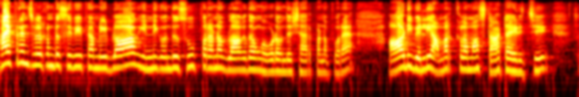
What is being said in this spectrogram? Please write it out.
Hi friends welcome to CV family blog இன்றைக்கி வந்து சூப்பரான பிளாக் தான் உங்கள் கூட வந்து ஷேர் பண்ண போகிறேன் ஆடி வெள்ளி அமர்க்கலமாக ஸ்டார்ட் ஆகிடுச்சு ஸோ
